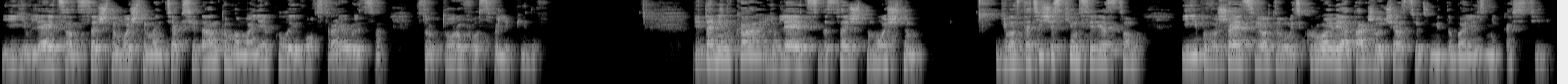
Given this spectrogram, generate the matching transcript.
и является достаточно мощным антиоксидантом, а молекула его встраивается в структуру фосфолипидов. Витамин К является достаточно мощным гемостатическим средством и повышает свертываемость крови, а также участвует в метаболизме костей.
